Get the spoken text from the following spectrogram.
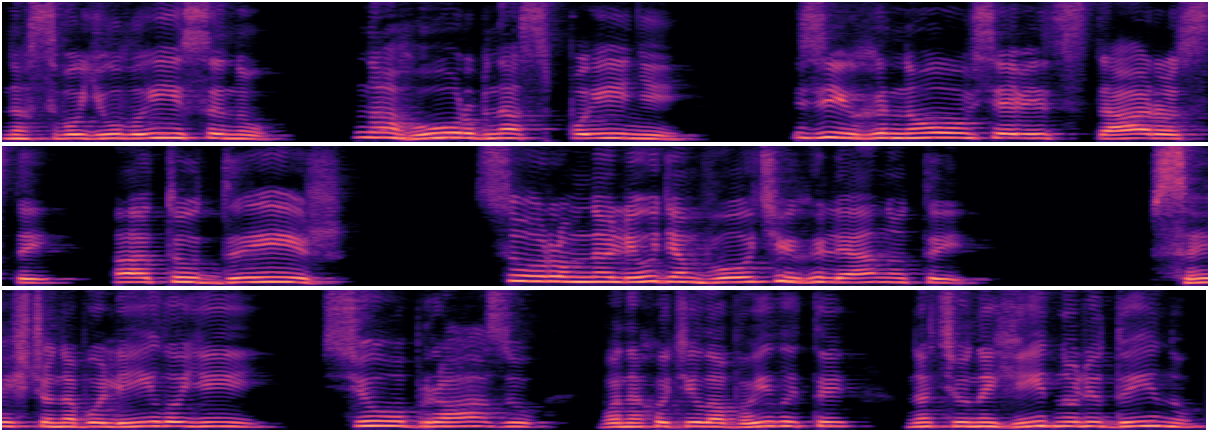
на свою лисину, на горб на спині. Зігнувся від старости, а туди ж. Соромно людям в очі глянути. Все, що наболіло їй, всю образу вона хотіла вилити на цю негідну людину,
